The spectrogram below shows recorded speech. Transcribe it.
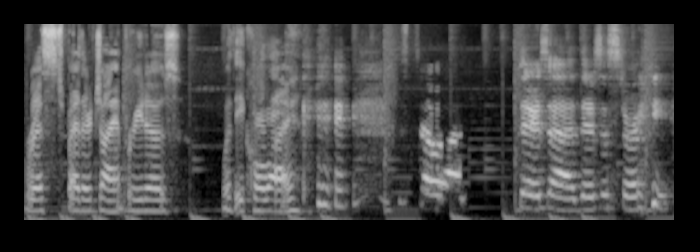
risked by their giant burritos with E. coli. so. Uh, there's a there's a story.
